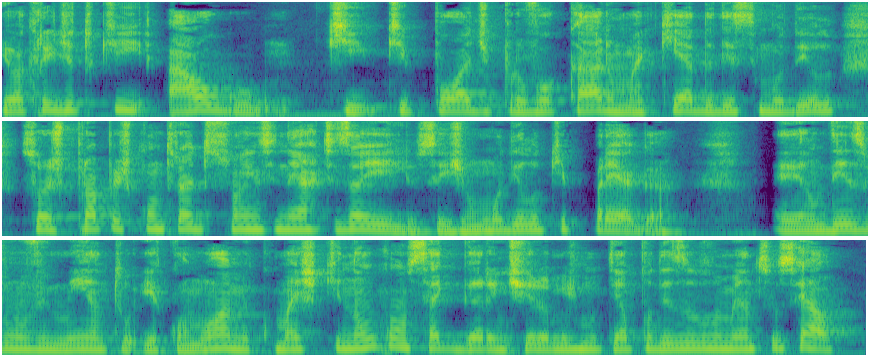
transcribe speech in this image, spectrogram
Eu acredito que algo que, que pode provocar uma queda desse modelo são as próprias contradições inertes a ele, ou seja, um modelo que prega é, um desenvolvimento econômico, mas que não consegue garantir ao mesmo tempo o desenvolvimento social.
